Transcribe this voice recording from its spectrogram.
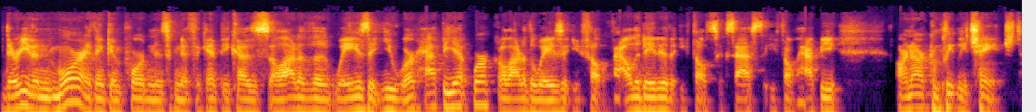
they're even more, I think, important and significant because a lot of the ways that you were happy at work, a lot of the ways that you felt validated, that you felt success, that you felt happy, are now completely changed.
